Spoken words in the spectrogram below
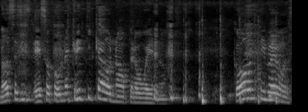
No sé si eso fue una crítica o no, pero bueno. Continuemos.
